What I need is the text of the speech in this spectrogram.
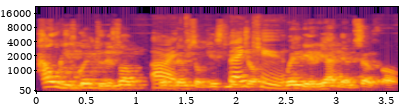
how he's going to resolve All right. problems of this Thank nature you. when they rear themselves up.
